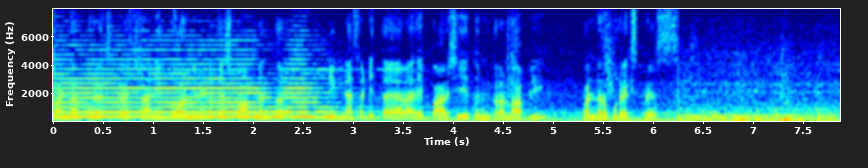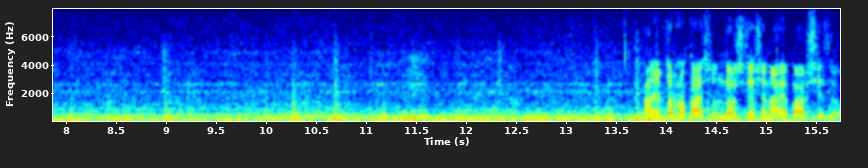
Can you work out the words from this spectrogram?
पंढरपूर एक्सप्रेसचा आणि दोन मिनिटाच्या स्टॉप नंतर निघण्यासाठी तयार आहे बार्शी येथून मित्रांनो आपली पंढरपूर एक्सप्रेस. आणि मित्रांनो काय सुंदर स्टेशन आहे बार्शीचं.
